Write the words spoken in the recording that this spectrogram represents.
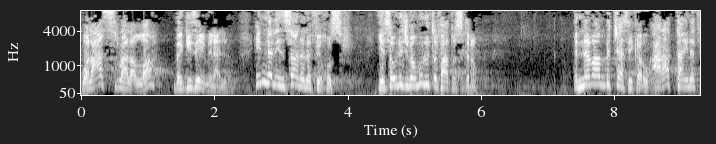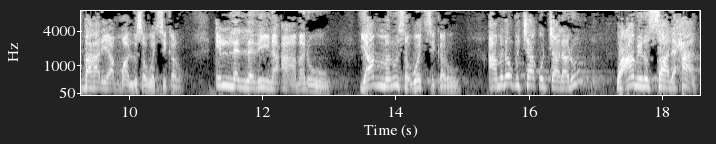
ወልዓስር አላላህ በጊዜ ይምላለሁ ኢነ ልኢንሳን ለፊ ኹስር። የሰው ልጅ በሙሉ ጥፋት ውስጥ ነው። እነማን ብቻ ሲቀሩ? አራት አይነት ባህሪ ያሟሉ ሰዎች ሲቀሩ። ኢለ አመኑ። ያመኑ ሰዎች ሲቀሩ። አምነው ብቻ ቁጭ አላሉም ወዓሚሉ ሳሊሓት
